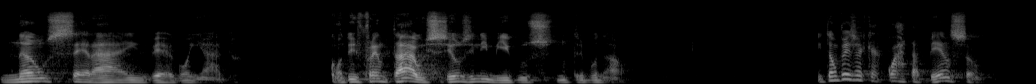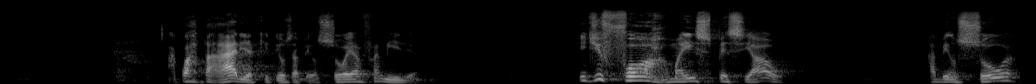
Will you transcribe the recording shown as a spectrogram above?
não será envergonhado quando enfrentar os seus inimigos no tribunal. Então veja que a quarta bênção, a quarta área que Deus abençoa é a família. E de forma especial, abençoa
